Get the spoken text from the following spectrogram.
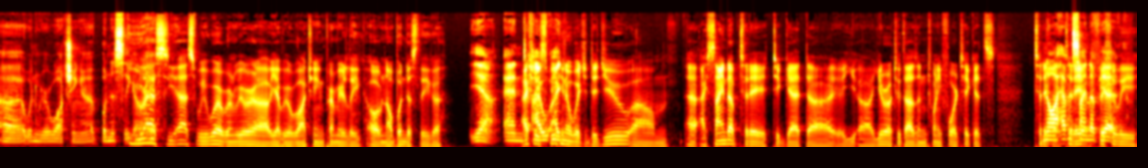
uh, when we were watching uh, Bundesliga. Yes, right? yes, we were when we were. Uh, yeah, we were watching Premier League. Oh no, Bundesliga. Yeah, and actually, I, speaking I, of which, did you? Um, uh, I signed up today to get uh, uh, Euro 2024 tickets. Today, no, I haven't today signed up yet.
